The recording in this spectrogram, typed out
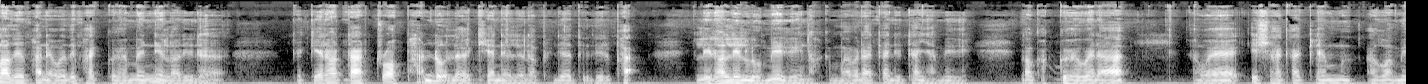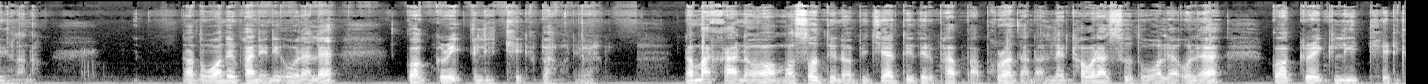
လာတဲ့ဖာနေဝတဲ့ဖာကွယ်မနေလာဒီတဲ့ကကဲရတာဒရော့ဖတ်တော့လဲခဲနေလဲတော့ဖြစ်တဲ့သူတဲ့ဖာလေတော့လေလိုမေကိနော်ကမဝဒတန်ဒီတရမေကိတော့ကကွယ်ဝဲတာဝဲအရှာကကလမ်အကောမေလာနော်တော့တော့တဲ့ဖာနေဒီအိုရလဲကော့ဂရိတ်ကလီတစ်ပါပါတယ် နမခါတော့မစောတူတော့ပြချက်တူတဲ့ဖပါဖရတာတော့လက်ထောရဆုတော်လဲအိုလဲကောဂရိတ်လီထေတက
